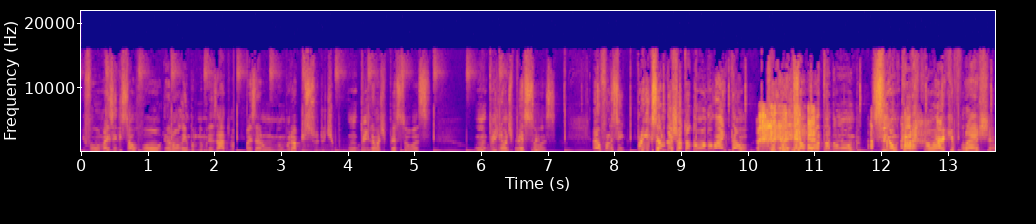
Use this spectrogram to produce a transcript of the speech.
E falou, mas ele salvou, eu não lembro o número exato, mas era um número absurdo, tipo, um bilhão de pessoas. Um bilhão de pessoas. Aí eu falei assim, por que, que você não deixou todo mundo lá então? E aí salvou todo mundo. Se um cara com arco e flecha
